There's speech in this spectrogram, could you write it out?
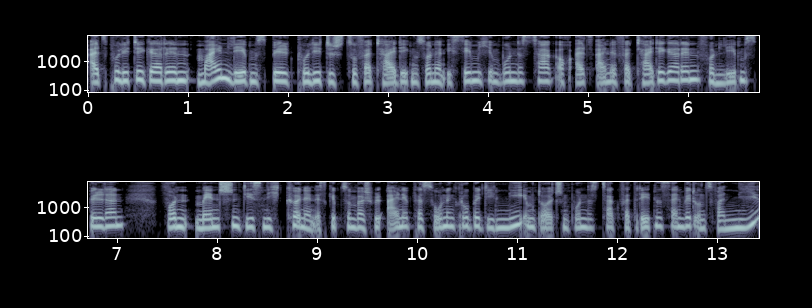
als Politikerin mein Lebensbild politisch zu verteidigen, sondern ich sehe mich im Bundestag auch als eine Verteidigerin von Lebensbildern von Menschen, die es nicht können. Es gibt zum Beispiel eine Personengruppe, die nie im Deutschen Bundestag vertreten sein wird, und zwar nie.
